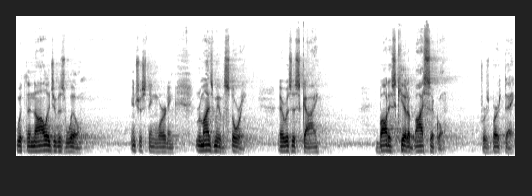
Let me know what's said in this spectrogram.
with the knowledge of His will. Interesting wording. Reminds me of a story. There was this guy, bought his kid a bicycle for his birthday.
